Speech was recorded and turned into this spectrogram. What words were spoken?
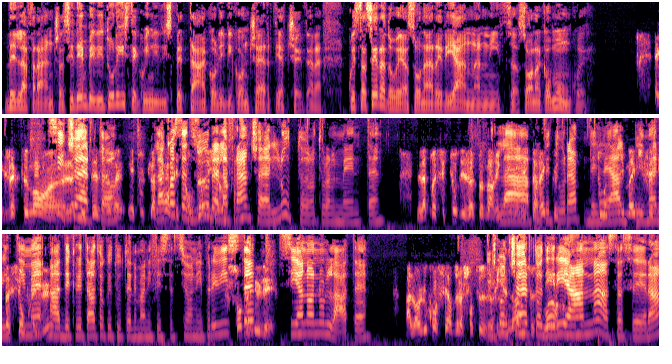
della Francia. Si riempie di turisti e quindi di spettacoli, di concerti, eccetera. Questa sera doveva suonare Rihanna a Nizza, suona comunque. Exactement. Sì, euh, la Côte certo. d'Azur et toute la, La France Costa Azzurra e la. Francia è a lutto, naturalmente. La préfecture des Alpes-Maritimes La a déclaré que prefettura delle Alpi Marittime ha decretato che tutte le manifestazioni previste siano annullate. Alors le concert de la chanteuse Il Rihanna concerto ce di Rihanna stasera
